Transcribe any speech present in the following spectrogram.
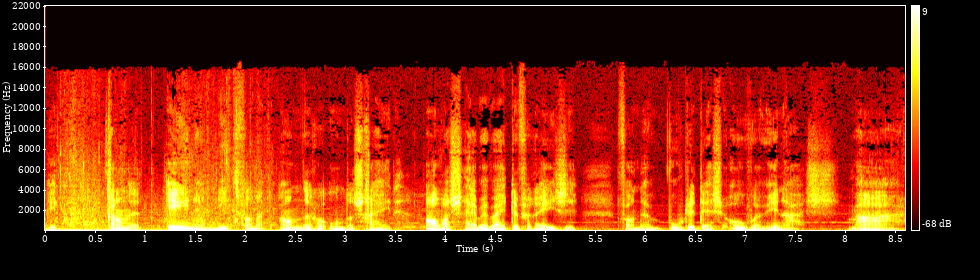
Ik kan het ene niet van het andere onderscheiden. Alles hebben wij te vrezen van de woede des overwinnaars. Maar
